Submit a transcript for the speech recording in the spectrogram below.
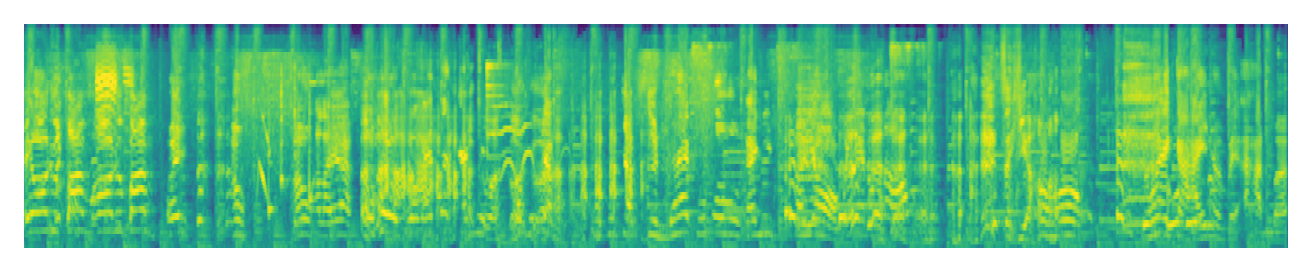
ไอโอดูป้อมโอดูป้อมเฮ้ยเอาเอาอะไรอะโอ้โหตัวแม่แต่การหยิบตัวตัวกูจับกูจับขืนได้ปุ๊บโอ้โหการหยิบสยองไม่ไงน้องสยองโหดูให้ไกด์หน่อยไปอ่านมา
